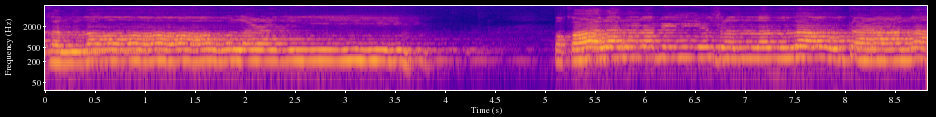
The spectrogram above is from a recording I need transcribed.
صدق الله العظيم. وقال النبي صلى الله تعالى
